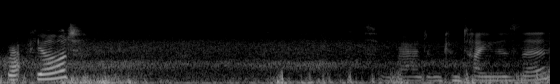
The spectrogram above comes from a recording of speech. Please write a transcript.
scrapyard. Some random containers there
